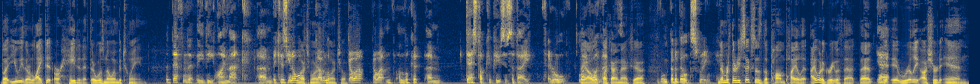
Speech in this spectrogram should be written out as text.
but you either liked it or hated it. There was no in between. But definitely the iMac, um, because you know what? Much more go and look- influential. go out, go out and, look at um, desktop computers today. They're all They like all look like iMacs. yeah. They've all got a built screen. Number 36 is the Palm Pilot. I would agree with that. That Yeah. it, it really ushered in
